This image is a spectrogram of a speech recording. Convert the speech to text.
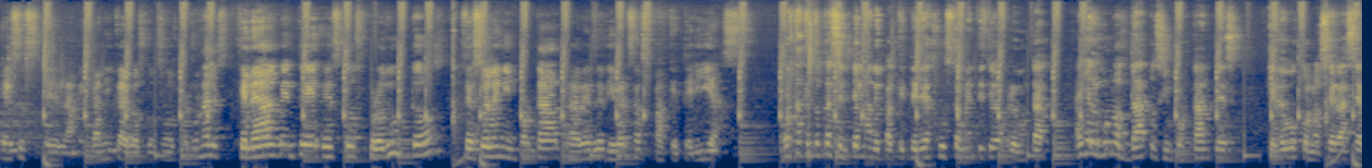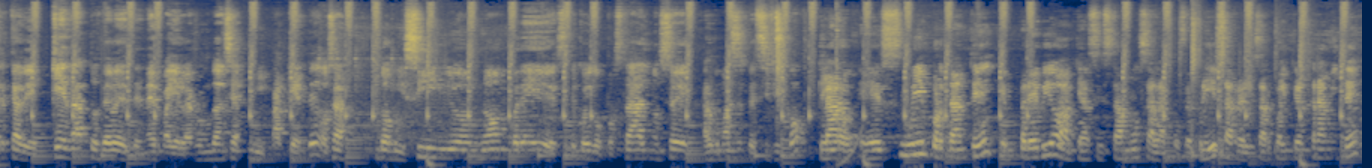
Esa es eh, la mecánica de los consumos personales. Generalmente estos productos se suelen importar a través de diversas paqueterías. Ahorita que tocas el tema de paquetería, justamente te iba a preguntar, ¿hay algunos datos importantes que debo conocer acerca de qué datos debe de tener, vaya la redundancia, mi paquete? O sea, domicilio, nombre, este código postal, no sé, algo más específico. Claro, es muy importante que previo a que asistamos a la COFEPRIS a realizar cualquier trámite,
